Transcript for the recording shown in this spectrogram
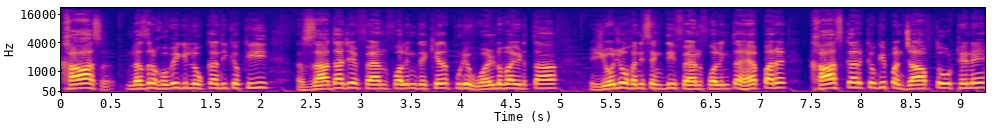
ਖਾਸ ਨਜ਼ਰ ਹੋਵੇਗੀ ਲੋਕਾਂ ਦੀ, ਕਿਉਂਕਿ ਜ਼ਿਆਦਾ ਜੇ ਫੈਨ ਫੋਲੋਇੰਗ ਦੇਖੀਏ ਤਾਂ ਪੂਰੇ ਵਰਲਡ ਵਾਈਡ ਤਾਂ ਯੋਯੋ ਹਨੀ ਸਿੰਘ ਦੀ ਫੈਨ ਫੋਲੋਇੰਗ ਤਾਂ ਹੈ, ਪਰ ਖਾਸ ਕਰ ਕਿਉਂਕਿ ਪੰਜਾਬ ਤੋਂ ਉੱਠੇ ਨੇ।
